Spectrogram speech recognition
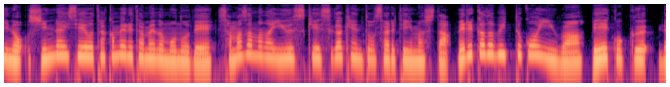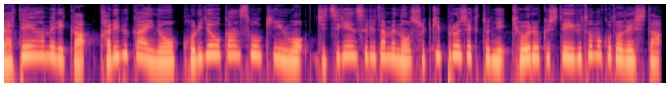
引の信頼性を高めるためのもので、様々なユースケースが検討されていました。メルカドビットコインは、米国、ラテンアメリカ、カリブ海のコリドー間送金を実現するための初期プロジェクトに協力しているとのことでした。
